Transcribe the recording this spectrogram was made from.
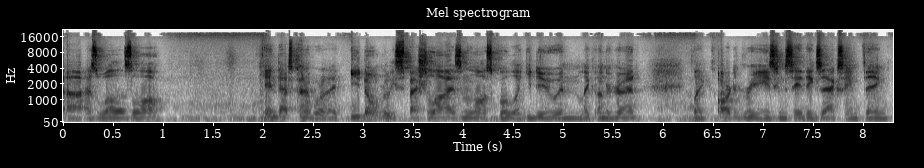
uh, as well as law, and that's kind of what I. You don't really specialize in law school like you do in like undergrad. Like our degree is going to say the exact same thing,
